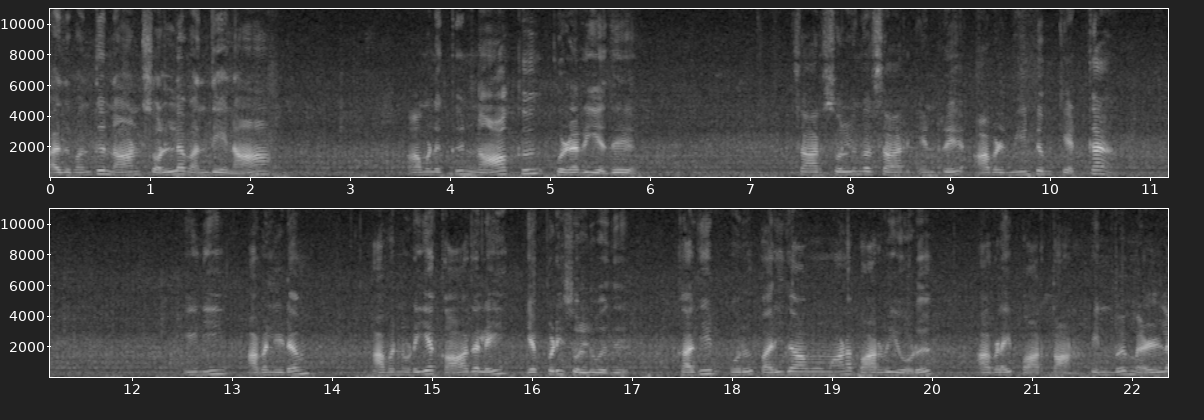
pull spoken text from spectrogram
அது வந்து நான் சொல்ல வந்தேனா? அவனுக்கு நாக்கு குழறியது. சார் சொல்லுங்க சார் என்று அவள் மீண்டும் கேட்க இனி அவளிடம் அவனுடைய காதலை எப்படி சொல்லுவது? கதிர் ஒரு பரிதாபமான பார்வையோடு அவளை பார்த்தான். பின்பு மெல்ல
